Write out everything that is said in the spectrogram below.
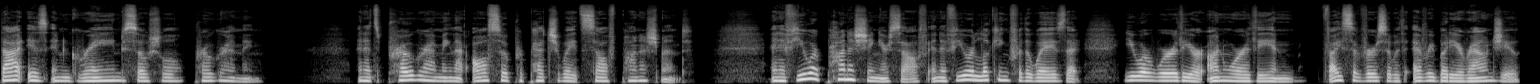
That is ingrained social programming. And it's programming that also perpetuates self punishment. And if you are punishing yourself and if you are looking for the ways that you are worthy or unworthy and vice versa with everybody around you,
